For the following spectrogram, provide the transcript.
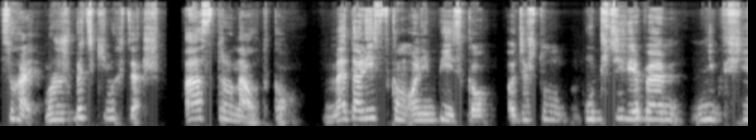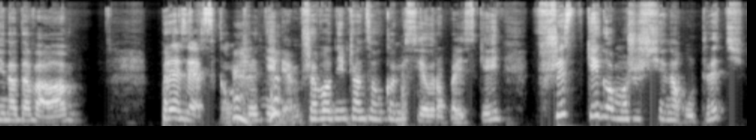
słuchaj, możesz być kim chcesz, astronautką, medalistką olimpijską, chociaż tu uczciwie powiem, nigdy się nie nadawałam, prezeską, czy nie wiem, przewodniczącą Komisji Europejskiej. Wszystkiego możesz się nauczyć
